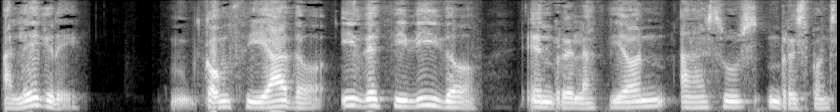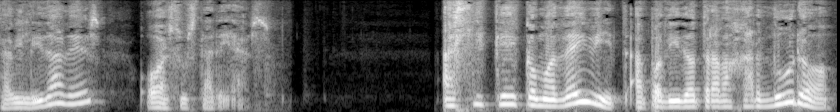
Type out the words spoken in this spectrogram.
alegre, confiado y decidido en relación a sus responsabilidades o a sus tareas. Así que como David ha podido trabajar duro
